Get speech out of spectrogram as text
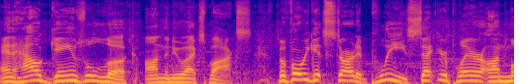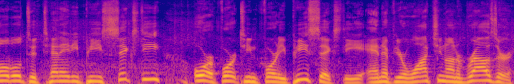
and how games will look on the new Xbox. Before we get started, please set your player on mobile to 1080p 60 or 1440p 60, and if you're watching on a browser,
